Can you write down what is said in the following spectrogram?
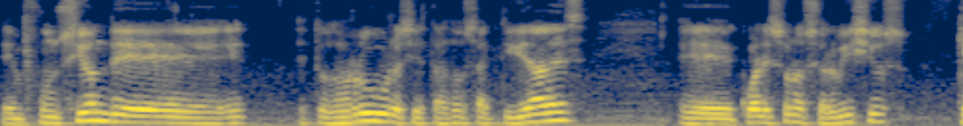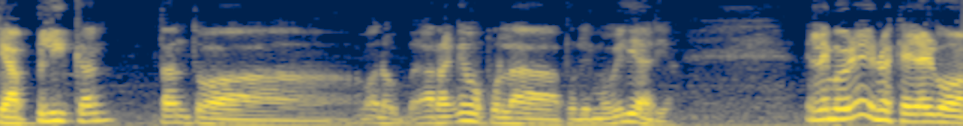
En función de estos dos rubros y estas dos actividades, eh, ¿cuáles son los servicios que aplican tanto a... Bueno, arranquemos por la, por la inmobiliaria. En la inmobiliaria no es que haya algo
